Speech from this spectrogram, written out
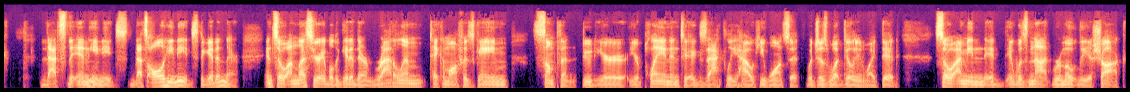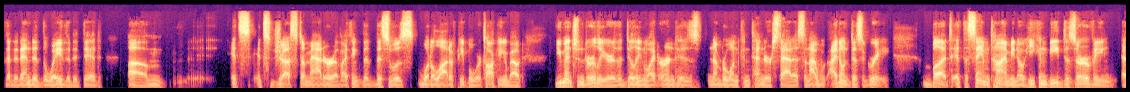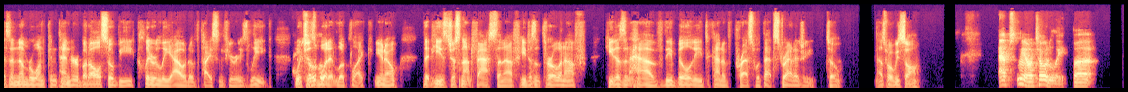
that's the in he needs. That's all he needs to get in there. And so unless you're able to get in there and rattle him, take him off his game, something, dude, you're you're playing into exactly how he wants it, which is what Dillian Whyte did. So I mean, it it was not remotely a shock that it ended the way that it did. Um, it's it's just a matter of I think that this was what a lot of people were talking about. You mentioned earlier that Dillian Whyte earned his number one contender status, and I I don't disagree. But at the same time, you know, he can be deserving as a number one contender, but also be clearly out of Tyson Fury's league, which Absolutely. is what it looked like. You know, that he's just not fast enough. He doesn't throw enough he doesn't have the ability to kind of press with that strategy. So that's what we saw. Absolutely, you know, totally. But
